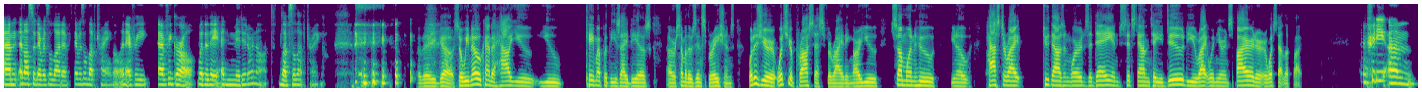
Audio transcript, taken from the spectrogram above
Um, and also there was a lot of there was a love triangle, and every every girl, whether they hmm. admit it or not, loves a love triangle. well, there you go. So we know kind of how you you came up with these ideas or some of those inspirations. What is your what's your process for writing? Are you someone who you know has to write 2000 words a day and sits down until you do. Do you write when you're inspired or, or what's that look like? I'm pretty um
